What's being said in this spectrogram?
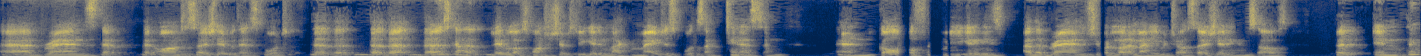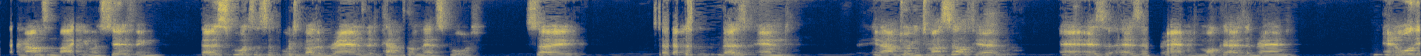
uh, brands that, that aren't associated with that sport. The, the, the, those kind of level of sponsorships you get in like major sports like tennis and, and golf, you're getting these other brands have got a lot of money which are associating themselves. But in things like mountain biking or surfing, those sports are supported by the brands that come from that sport. So, so those, those and you know, I'm talking to myself here. as as a brand, Mocke as a brand, and all the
